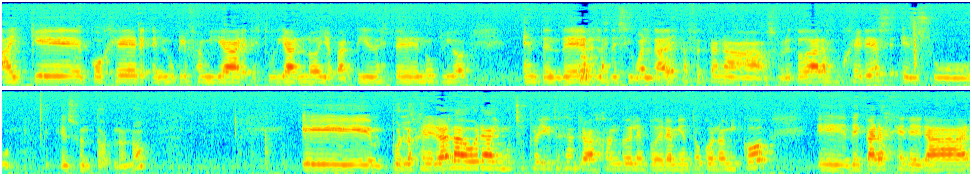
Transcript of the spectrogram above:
hay que coger el núcleo familiar, estudiarlo y a partir de este núcleo entender las desigualdades que afectan a, sobre todo a las mujeres en su, en su entorno. ¿no? Eh, por lo general ahora hay muchos proyectos que están trabajando el empoderamiento económico eh, de cara a generar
